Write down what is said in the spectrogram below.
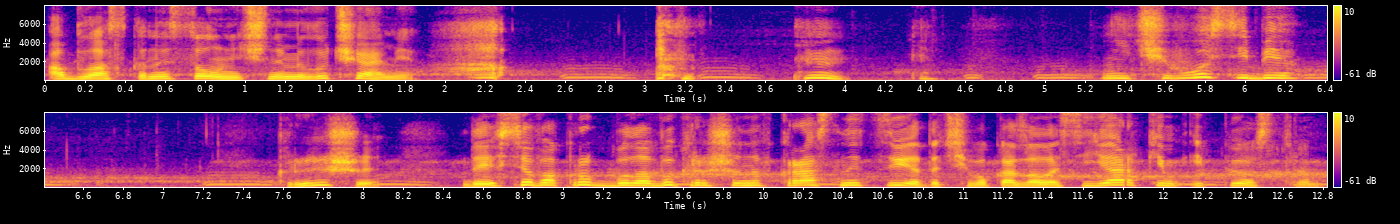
обласканный солнечными лучами. Ничего себе! Крыши, да и все вокруг было выкрашено в красный цвет, от чего казалось ярким и пестрым.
